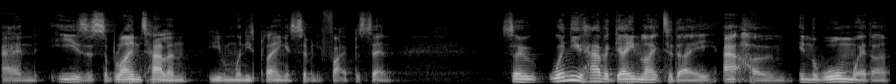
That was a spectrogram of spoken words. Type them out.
and he is a sublime talent even when he's playing at 75%. So when you have a game like today at home in the warm weather,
